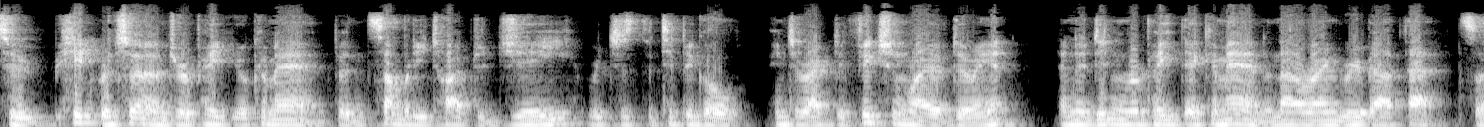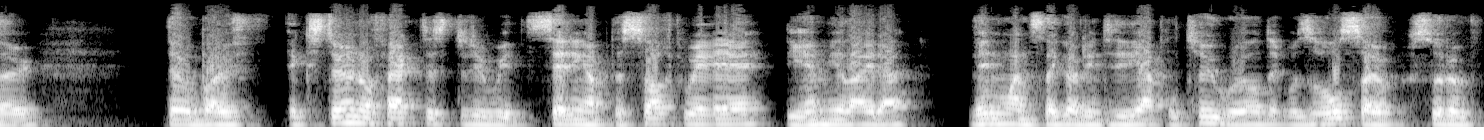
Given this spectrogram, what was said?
to hit return to repeat your command. But somebody typed a G, which is the typical interactive fiction way of doing it, and it didn't repeat their command, and they were angry about that. So there were both external factors to do with setting up the software, the emulator. Then once they got into the Apple II world, it was also sort of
